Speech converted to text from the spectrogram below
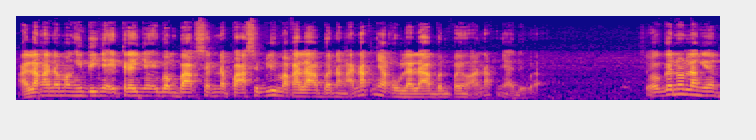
Alangan namang hindi niya i-train yung ibang boxer na possibly makalaban ng anak niya kung lalaban pa yung anak niya, 'di ba? So, ganun lang 'yun.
